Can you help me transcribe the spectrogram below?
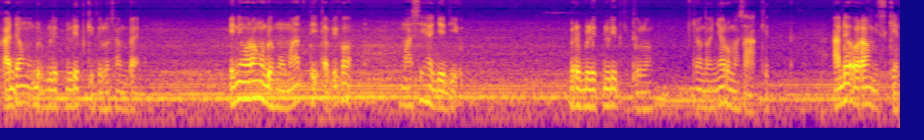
kadang berbelit-belit gitu loh sampai. Ini orang udah mau mati tapi kok masih aja di berbelit-belit gitu loh. Contohnya rumah sakit. Ada orang miskin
